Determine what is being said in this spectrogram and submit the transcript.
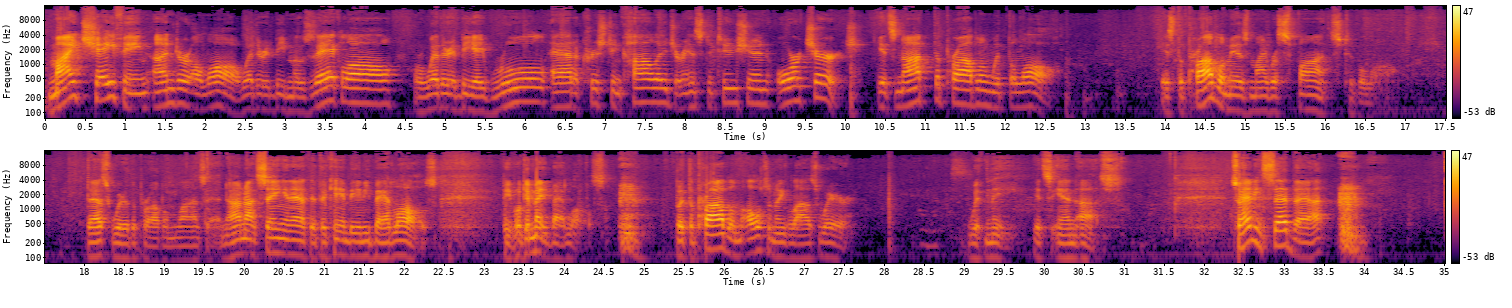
My chafing under a law, whether it be Mosaic law or whether it be a rule at a Christian college or institution or church, it's not the problem with the law. It's the problem is my response to the law. That's where the problem lies at. Now, I'm not saying in that that there can't be any bad laws. People can make bad laws. But the problem ultimately lies where? With me. It's in us. So, having said that,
